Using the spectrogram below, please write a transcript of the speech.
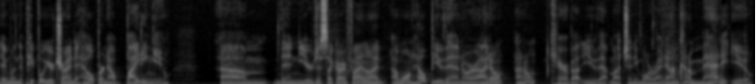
And when the people you're trying to help are now biting you, um, then you're just like, all right, fine, I, I won't help you then, or I don't, I don't care about you that much anymore right now. I'm kind of mad at you.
